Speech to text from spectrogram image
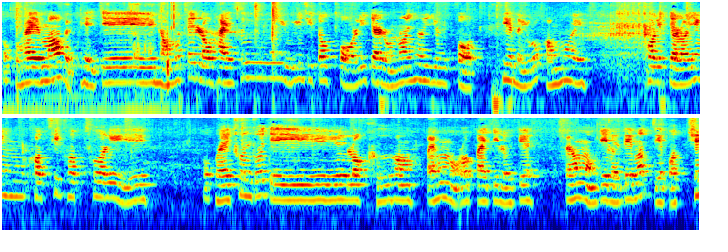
có của hai máu về thể chê, nó có tên lâu hay sư dù như chị tao bỏ đi cha rồi nói hơi dù bỏ thiên này lúc không hồi. Hồi chả nói nhưng khó chi khó chua đi có phải chuân có chị lọt khử không phải không mổ lo bài chị lời tiền phải không mổ chị lời tiền mất chị bỏ chê.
